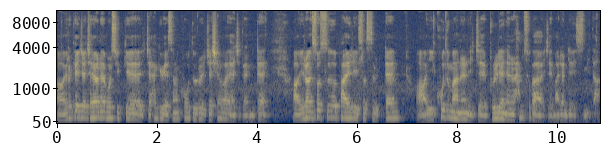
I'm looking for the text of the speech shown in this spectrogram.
어, 이렇게 이제 재현해 볼 수 있게 이제 하기 위해서는 코드를 이제 쉐어해야지 되는데 어, 이런 소스 파일이 있었을 때이 어, 코드만은 이제 분리해내는 함수가 이제 마련되어 있습니다.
